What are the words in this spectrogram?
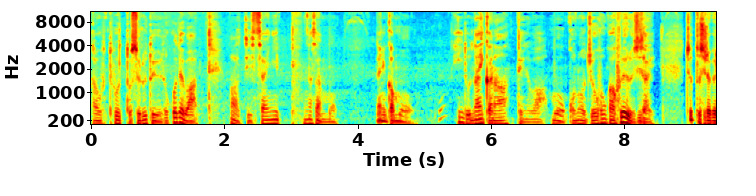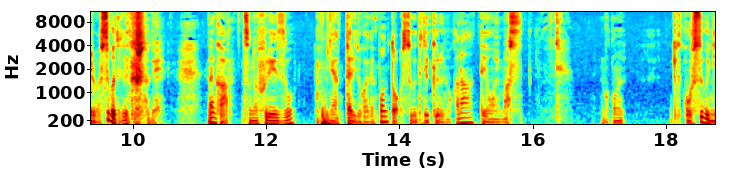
アウトプットするというとこではまあ実際に皆さんも何かもういいのないかなっていうのはもうこの情報が溢れる時代ちょっと調べればすぐ出てくるのでなんかそのフレーズをやったりとかでポンとすぐ出てくるのかなって思います。ま、この結構すぐに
